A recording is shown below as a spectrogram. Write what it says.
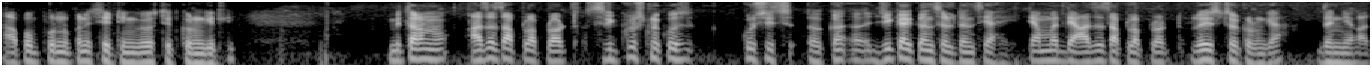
आपण पूर्णपणे सेटिंग व्यवस्थित करून घेतली. मित्रांनो आजच आपला प्लॉट श्रीकृष्ण कृषी जी काही कन्सल्टन्सी आहे त्यामध्ये आजच आपला प्लॉट रजिस्टर करून घ्या. धन्यवाद.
